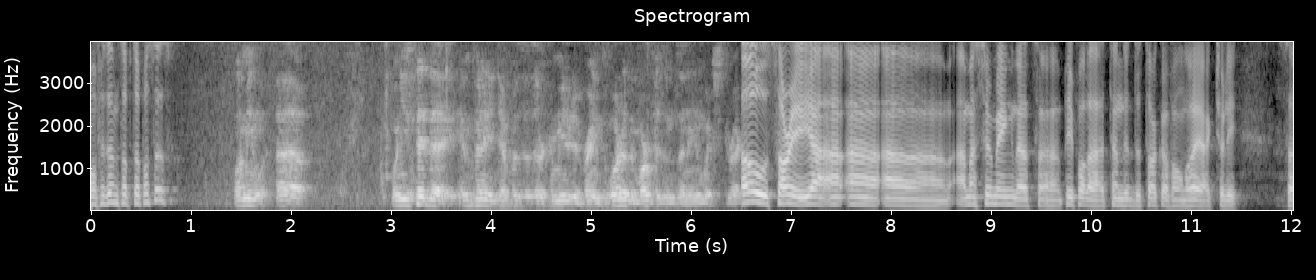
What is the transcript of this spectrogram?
Morphisms of toposes? Well, I mean, uh, when you say the infinity toposes are commutative rings, what are the morphisms and in which direction? Oh, sorry, yeah, uh, uh, uh I'm assuming that uh, people attended the talk of André, actually. So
